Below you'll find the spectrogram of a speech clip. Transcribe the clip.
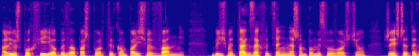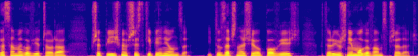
ale już po chwili obydwa paszporty kąpaliśmy w wannie. Byliśmy tak zachwyceni naszą pomysłowością, że jeszcze tego samego wieczora przepiliśmy wszystkie pieniądze. I tu zaczyna się opowieść, której już nie mogę wam sprzedać.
